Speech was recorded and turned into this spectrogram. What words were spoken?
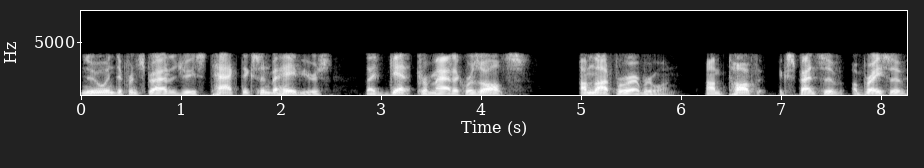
new and different strategies, tactics, and behaviors that get dramatic results. I'm not for everyone. I'm tough, expensive, abrasive,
